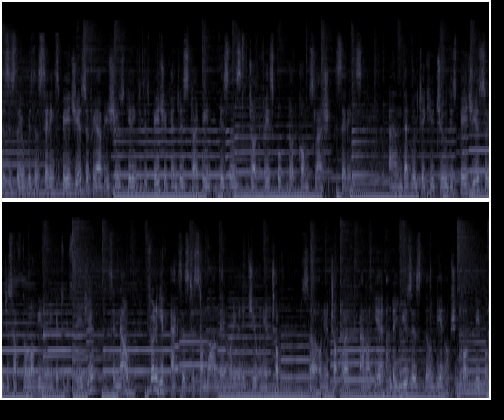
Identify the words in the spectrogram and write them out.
this is the business settings page here. So if you have issues getting to this page, you can just type in business.facebook.com slash settings and that will take you to this page here. So you just have to log in when you get to this page here. So now if you want to give access to someone then what are you going to do on your top so on your top left panel here? Under users there will be an option called people.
